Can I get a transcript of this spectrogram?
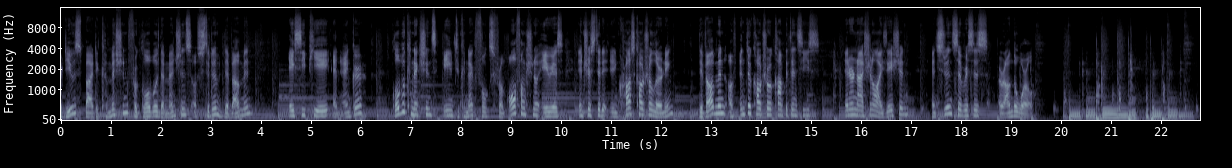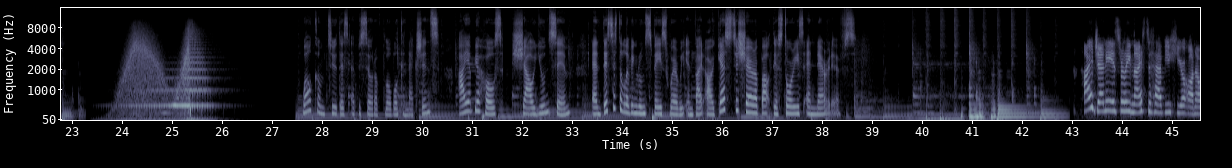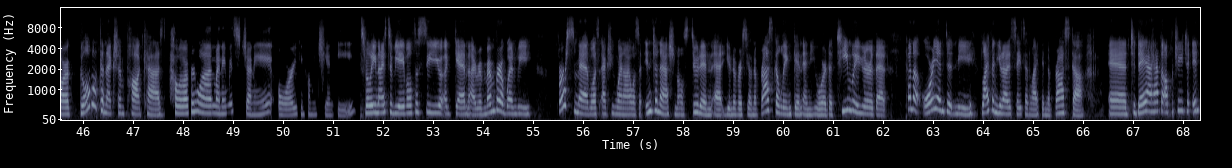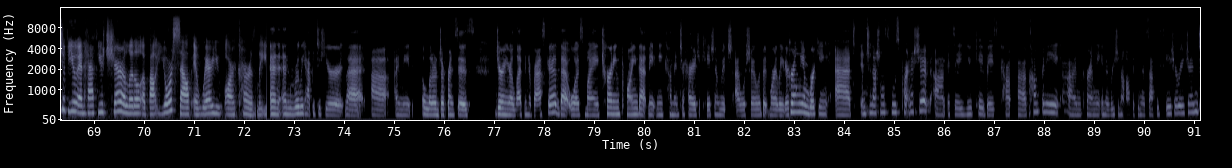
produced by the Commission for Global Dimensions of Student Development, ACPA, and Anchor. Global Connections aim to connect folks from all functional areas interested in cross cultural learning, development of intercultural competencies, internationalization, and student services around the world. Welcome to this episode of Global Connections. I am your host, Xiao Yun Sim, and this is the living room space where we invite our guests to share about their stories and narratives. Hi, Jenny. It's really nice to have you here on our Global Connection podcast. Hello, everyone. My name is Jenny, or you can call me Chien E. It's really nice to be able to see you again. I remember when we first met was actually when I was an international student at University of Nebraska Lincoln, and you were the team leader that kind of oriented me life in the United States and life in Nebraska. And today I have the opportunity to interview and have you share a little about yourself and where you are currently. And and really happy to hear that uh, I made a little differences during your life in Nebraska that was my turning point that made me come into higher education, which I will share a little bit more later. Currently, I'm working at International Schools Partnership. Um, it's a UK based co- uh, company. I'm currently in the regional office in the Southeast Asia region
